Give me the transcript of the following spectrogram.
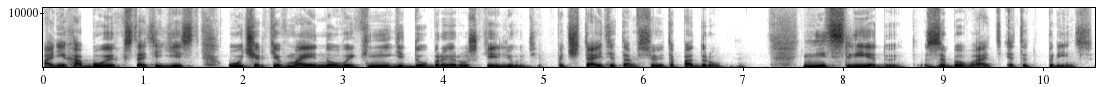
О них обоих, кстати, есть очерки в моей новой книге «Добрые русские люди». Почитайте там все это подробно. Не следует забывать этот принцип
